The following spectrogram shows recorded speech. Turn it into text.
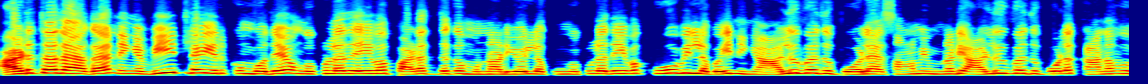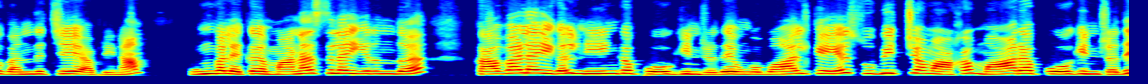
அடுத்ததாக நீங்க வீட்ல இருக்கும்போதே உங்க குலதெய்வ படத்துக்கு முன்னாடியோ இல்ல உங்க குலதெய்வ கோவில்ல போய் நீங்க அழுவது போல சாமி முன்னாடி அழுவது போல கனவு வந்துச்சு அப்படின்னா உங்களுக்கு மனசுல இருந்த கவலைகள் நீங்க போகின்றது. உங்க வாழ்க்கையே சுபிட்சமாக மாற போகின்றது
